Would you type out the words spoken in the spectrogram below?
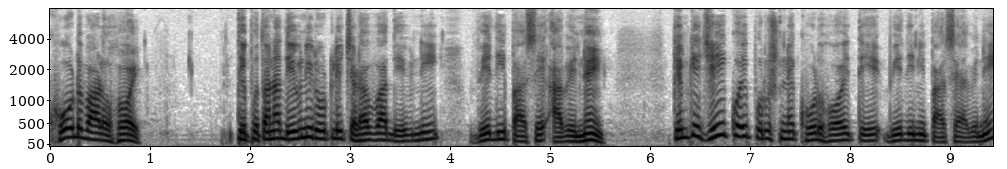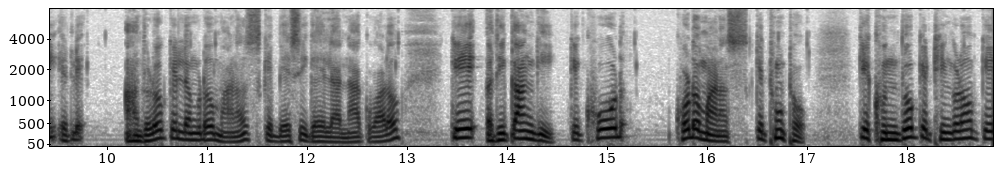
ખોડવાળો હોય, તે પોતાના દેવની રોટલી ચઢાવવા દેવની વેદી પાસે આવે નહીં. કેમ કે જે કોઈ પુરુષને ખોડ હોય તે વેદીની પાસે આવે નહીં, એટલે આંધળો કે લંગડો માણસ કે બેસી ગયેલા નાકવાળો કે અધિકાંગી કે ખોડ, ખોડો માણસ કે ઠૂંઠો કે ખૂંધો કે ઠીંગણો કે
